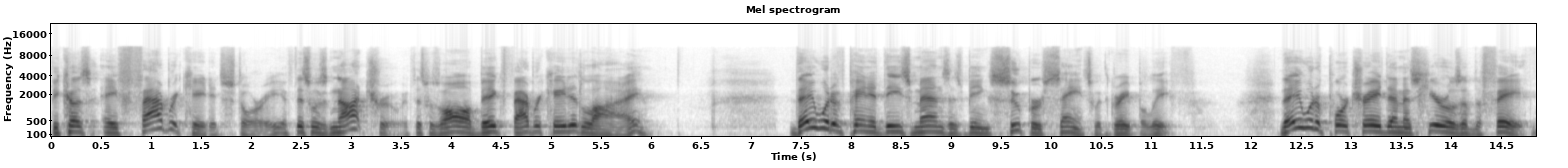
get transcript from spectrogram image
Because a fabricated story, if this was not true, if this was all a big fabricated lie, they would have painted these men as being super saints with great belief. They would have portrayed them as heroes of the faith.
